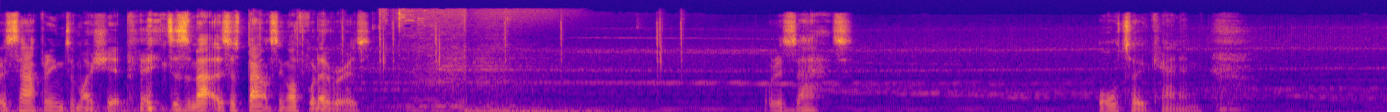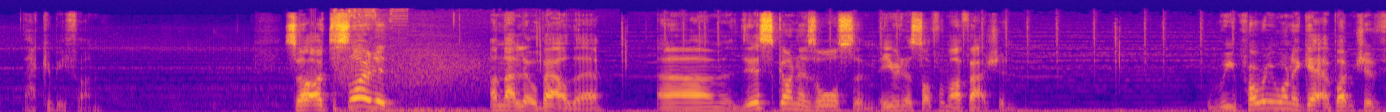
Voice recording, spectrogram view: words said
What is happening to my ship? it doesn't matter, it's just bouncing off whatever it is. What is that? Auto cannon. that could be fun. So I've decided on that little battle there. Um, this gun is awesome, even if it's not from our faction. We probably want to get a bunch of...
